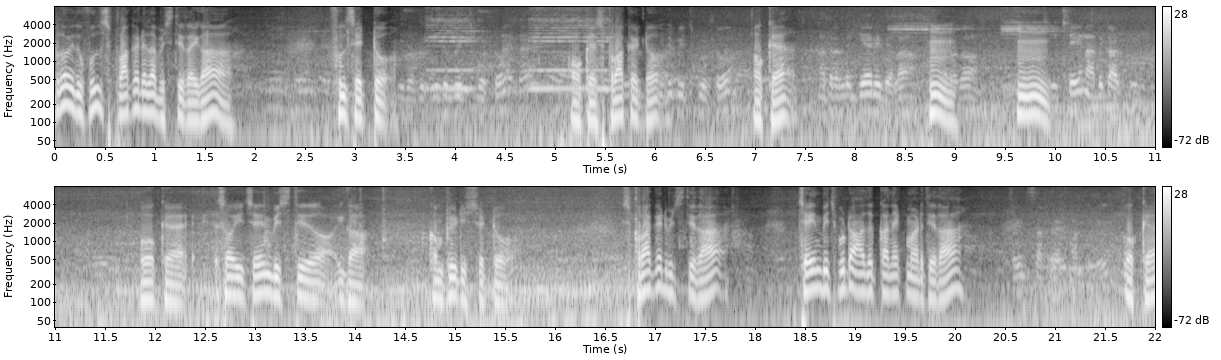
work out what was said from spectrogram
ಬ್ರೋ ಇದು ಫುಲ್ ಸ್ಪ್ರಾಕೆಟ್ ಎಲ್ಲ ಬಿಚ್ತೀರಾ ಈಗ? Full set okay sprocket okay ಅದರಲ್ಲಿ ಗೇರ್ ಇದೆಯಲ್ಲ ಹ್ಞೂ ಹ್ಞೂ ಚೈನ್ ಅದಕ್ಕೆ ಹಾಕ್ತೀವಿ. ಓಕೆ ಸೊ ಈ ಚೈನ್ ಬಿಚ್ತೀರಾ ಈಗ ಕಂಪ್ಲೀಟ್ ಈ ಸೆಟ್ಟು ಸ್ಪ್ರಾಕೆಟ್ ಬಿಚ್ತೀರಾ ಚೈನ್ ಬಿಚ್ಬಿಟ್ಟು ಅದಕ್ಕೆ ಕನೆಕ್ಟ್ ಮಾಡ್ತೀರಾ ಓಕೆ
